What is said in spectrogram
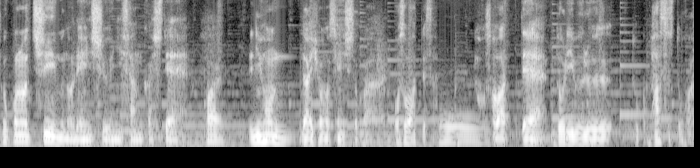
そこのチームの練習に参加してはい。で日本代表の選手とか教わってさ。教わってドリブルとかパスとか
